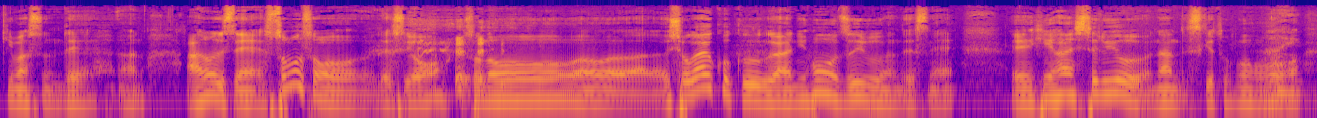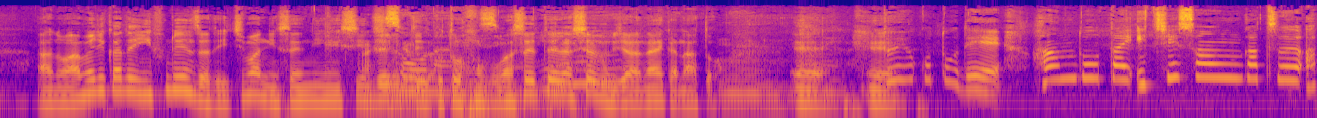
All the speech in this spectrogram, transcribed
きますんで、あのあのですね、そもそもですよ、その諸外国が日本をずいぶんですね、えー、批判しているようなんですけども、はいあのアメリカでインフルエンザで1万2000人死んでるということを忘れていらっしゃるんじゃないかなと。ということで、半導体1、3月アッ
